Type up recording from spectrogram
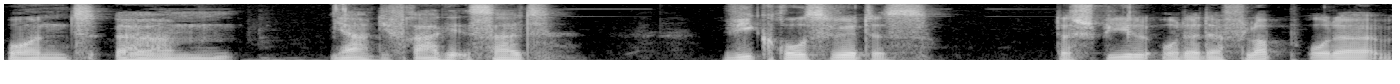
Und ähm, ja, die Frage ist halt, wie groß wird es? Das Spiel oder der Flop oder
